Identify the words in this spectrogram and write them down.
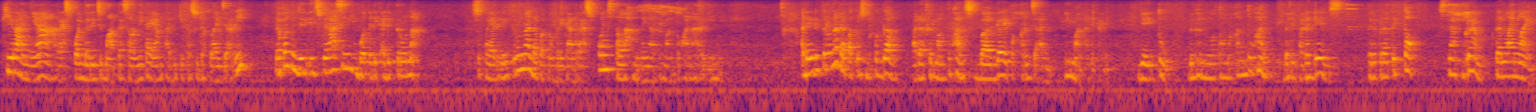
Kiranya respon dari jemaat Tesalonika yang tadi kita sudah pelajari dapat menjadi inspirasi nih buat adik-adik teruna supaya adik-adik teruna dapat memberikan respon setelah mendengar firman Tuhan hari ini. Adik-adik teruna dapat terus berpegang pada firman Tuhan sebagai pekerjaan iman adik-adik, yaitu dengan mengutamakan Tuhan daripada games, daripada TikTok, Snapgram, dan lain-lain.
